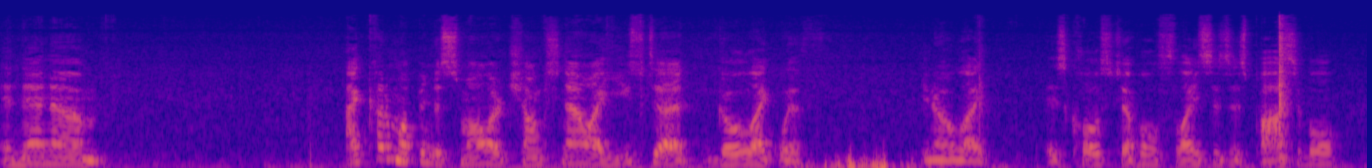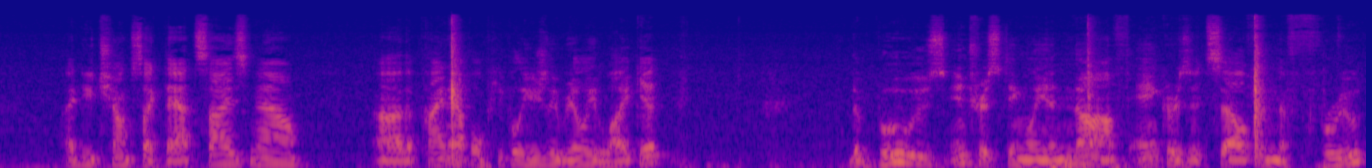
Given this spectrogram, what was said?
And then, um, I cut them up into smaller chunks now. I used to go like with, you know, like as close to whole slices as possible. I do chunks like that size now. Uh, the pineapple, people usually really like it. The booze, interestingly enough, anchors itself in the fruit.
